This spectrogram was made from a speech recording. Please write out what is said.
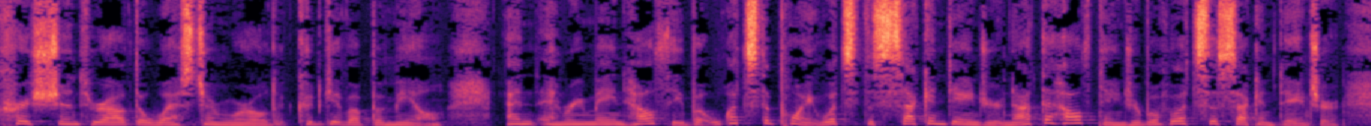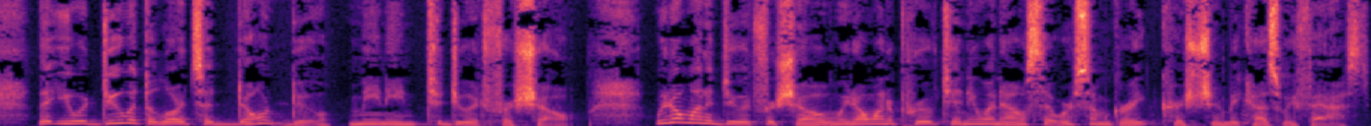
Christian throughout the Western world could give up a meal and, and remain healthy. But what's the point? What's the second danger? Not the health danger, but what's the second danger? That you would do what the Lord said don't do, meaning to do it for show. We don't want to do it for show. and We don't want to prove to anyone else that we're some great Christian because we fast.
